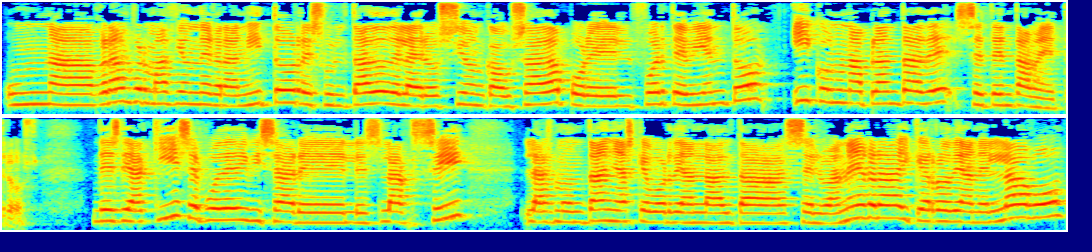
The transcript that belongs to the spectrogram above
una gran formación de granito resultado de la erosión causada por el fuerte viento y con una planta de 70 metros. Desde aquí se puede divisar el Slagsea, las montañas que bordean la alta selva negra y que rodean el lago,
